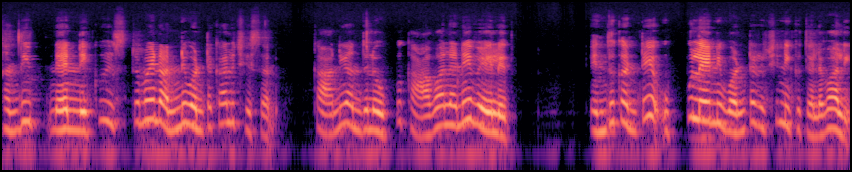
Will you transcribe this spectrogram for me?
సందీప్ నేను నీకు ఇష్టమైన అన్ని వంటకాలు చేశాను. కానీ అందులో ఉప్పు కావాలనే వేయలేదు. ఎందుకంటే ఉప్పు లేని వంట రుచి నీకు తెలవాలి.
